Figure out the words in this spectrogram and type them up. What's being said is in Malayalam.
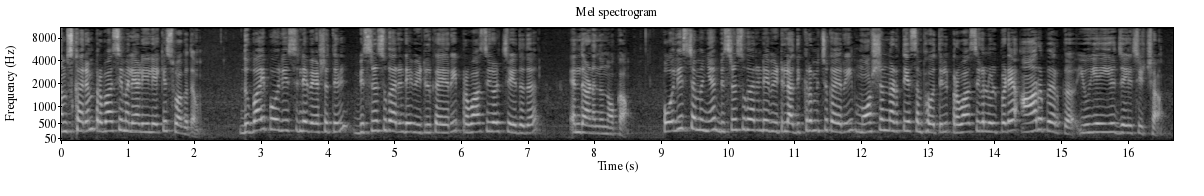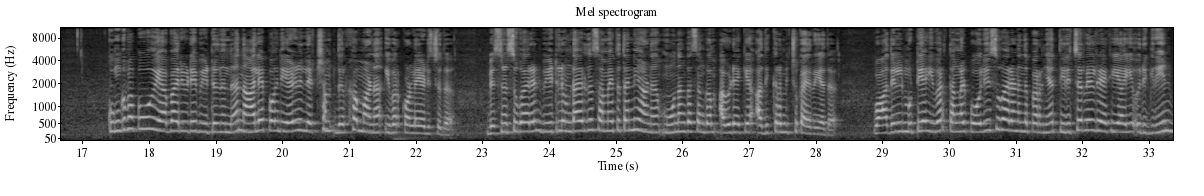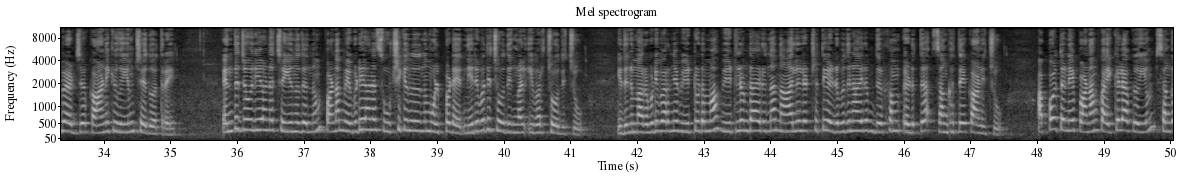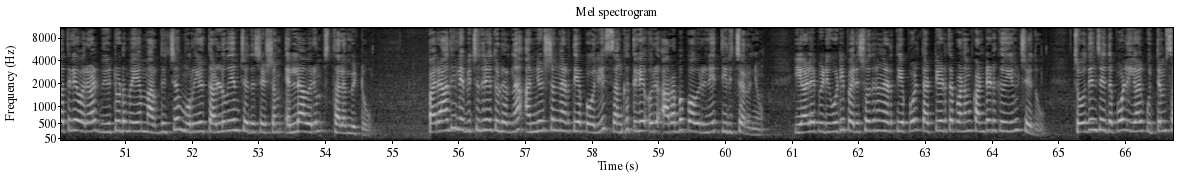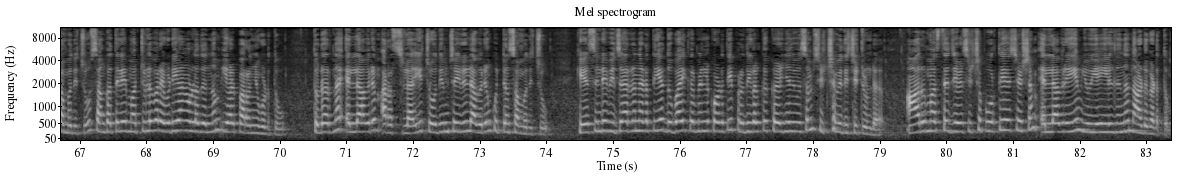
നമസ്കാരം. പ്രവാസി മലയാളിയിലേക്ക് സ്വാഗതം. ദുബായ് പോലീസിന്റെ വേഷത്തിൽ ബിസിനസ്സുകാരന്റെ വീട്ടിൽ കയറി പ്രവാസികൾ ചെയ്തത് എന്താണെന്ന് നോക്കാം. പോലീസ് ചമഞ്ഞ് ബിസിനസ്സുകാരന്റെ വീട്ടിൽ അതിക്രമിച്ചു കയറി മോഷണം നടത്തിയ സംഭവത്തിൽ പ്രവാസികൾ ഉൾപ്പെടെ ആറ് പേർക്ക് യു എ ഇയിൽ ജയിൽ ശിക്ഷ. കുങ്കുമപ്പൂവ് വ്യാപാരിയുടെ വീട്ടിൽ നിന്ന് നാല് പോയിന്റ് ഏഴ് ലക്ഷം ദീർഘമാണ് ഇവർ കൊള്ളയടിച്ചത്. ബിസിനസ്സുകാരൻ വീട്ടിലുണ്ടായിരുന്ന സമയത്ത് തന്നെയാണ് മൂന്നംഗ സംഘം അവിടേക്ക് അതിക്രമിച്ചു കയറിയത്. വാതിലിൽ മുട്ടിയ ഇവർ തങ്ങൾ പോലീസുകാരാണെന്ന് പറഞ്ഞ് തിരിച്ചറിയൽ രേഖയായി ഒരു ഗ്രീൻ ബാഡ്ജ് കാണിക്കുകയും ചെയ്തു അത്രേ. എന്ത് ജോലിയാണ് ചെയ്യുന്നതെന്നും പണം എവിടെയാണ് സൂക്ഷിക്കുന്നതെന്നും ഉൾപ്പെടെ നിരവധി ചോദ്യങ്ങൾ ഇവർ ചോദിച്ചു. ഇതിന് മറുപടി പറഞ്ഞ വീട്ടുടമ വീട്ടിലുണ്ടായിരുന്ന നാല് ലക്ഷത്തി എഴുപതിനായിരം ദീർഘം എടുത്ത് സംഘത്തെ കാണിച്ചു. അപ്പോൾ തന്നെ പണം കൈക്കലാക്കുകയും സംഘത്തിലെ ഒരാൾ വീട്ടുടമയെ മർദ്ദിച്ച് മുറിയിൽ തള്ളുകയും ചെയ്ത ശേഷം എല്ലാവരും സ്ഥലം വിട്ടു. പരാതി ലഭിച്ചതിനെ തുടർന്ന് അന്വേഷണം നടത്തിയ പോലീസ് സംഘത്തിലെ ഒരു അറബ് പൗരനെ തിരിച്ചറിഞ്ഞു. ഇയാളെ പിടികൂടി പരിശോധന നടത്തിയപ്പോൾ തട്ടിയെടുത്ത പണം കണ്ടെടുക്കുകയും ചെയ്തു. ചോദ്യം ചെയ്തപ്പോൾ ഇയാൾ കുറ്റം സമ്മതിച്ചു. സംഘത്തിലെ മറ്റുള്ളവർ എവിടെയാണുള്ളതെന്നും ഇയാൾ പറഞ്ഞുകൊടുത്തു. തുടർന്ന് എല്ലാവരും അറസ്റ്റിലായി. ചോദ്യം ചെയ്യലിൽ അവരും കുറ്റം സമ്മതിച്ചു. കേസിന്റെ വിചാരണ നടത്തിയ ദുബായ് ക്രിമിനൽ കോടതി പ്രതികൾക്ക് കഴിഞ്ഞ ദിവസം ശിക്ഷ വിധിച്ചിട്ടുണ്ട്. ആറുമാസത്തെ ജയിൽ ശിക്ഷ പൂർത്തിയായ ശേഷം എല്ലാവരെയും യു എയിൽ നിന്ന് നാടുകടത്തും.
